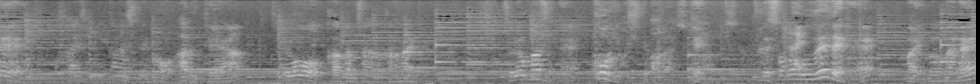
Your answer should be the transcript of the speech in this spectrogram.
れで配信に関してのある提案それを川上さんが考えてる。それをまずね講義をしてもらってでその上でね、まあいろんなね、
